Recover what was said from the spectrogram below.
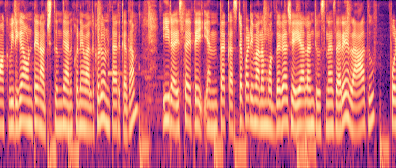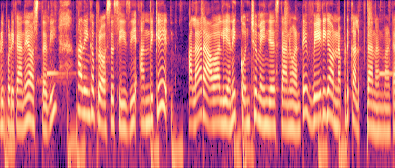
మాకు విడిగా ఉంటే నచ్చుతుంది అనుకునే వాళ్ళు కూడా ఉంటారు కదా. ఈ రైస్తో అయితే ఎంత కష్టపడి మనం ముద్దగా చేయాలని చూసినా సరే రాదు పొడి పొడిగానే వస్తుంది. అది ఇంకా ప్రాసెస్ ఈజీ. అందుకే అలా రావాలి అని కొంచెం ఏం చేస్తాను అంటే వేడిగా ఉన్నప్పుడు కలుపుతానమాట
